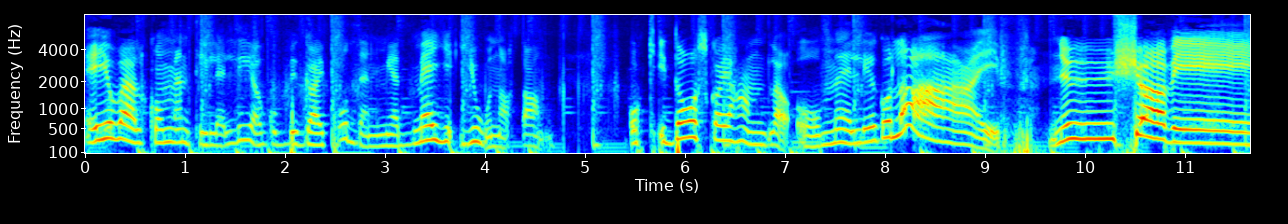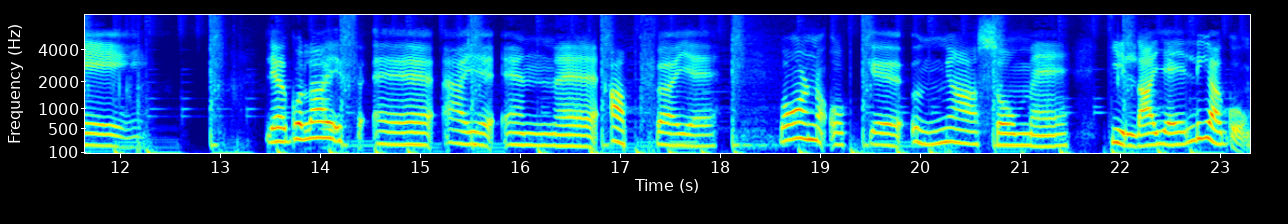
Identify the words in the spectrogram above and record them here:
Hej och välkommen till Legobyggarpodden med mig Jonathan. Och idag ska jag handla om Lego Life. Nu kör vi! Lego Life eh, är en eh, app för eh, barn och eh, unga som eh, gillar eh, Lego.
